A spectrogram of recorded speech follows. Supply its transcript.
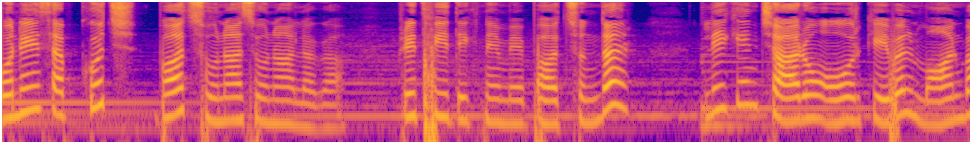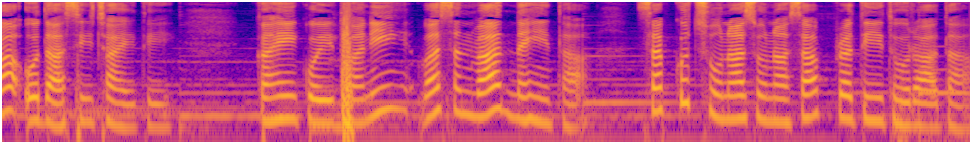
उन्हें सब कुछ बहुत सुना सुना लगा। पृथ्वी दिखने में बहुत सुंदर, लेकिन चारों ओर केवल मौन व उदासी छाई थी। कहीं कोई ध्वनि व संवाद नहीं था। सब कुछ सुना सुना सा प्रतीत हो रहा था।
